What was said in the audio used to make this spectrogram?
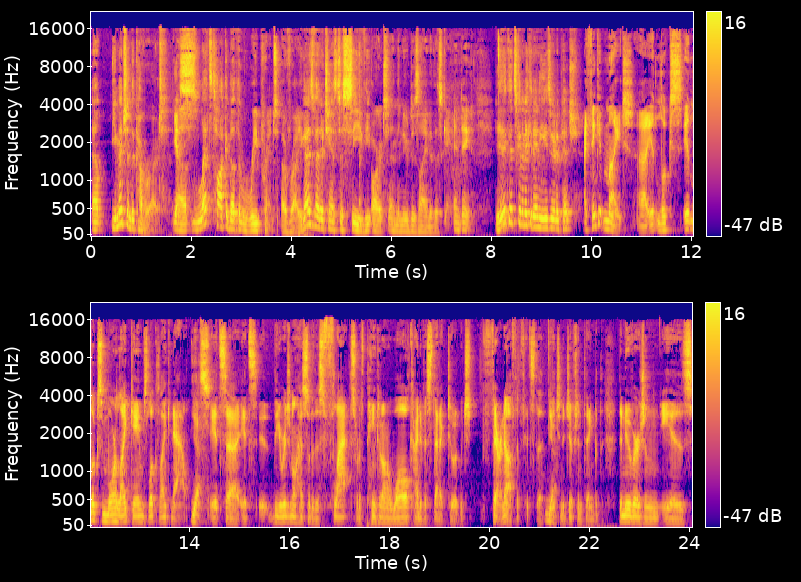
Now, you mentioned the cover art. Yes. Uh, let's talk about the reprint of Ra. You guys have had a chance to see the art and the new design of this game. Indeed. Do you think that's going to make it any easier to pitch? I think it might. Uh, it looks it looks more like games look like now. Yes. It's uh, it's the original has sort of this flat, sort of painted on a wall kind of aesthetic to it, which fair enough that fits the Yeah. ancient Egyptian thing. But the, the new version is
